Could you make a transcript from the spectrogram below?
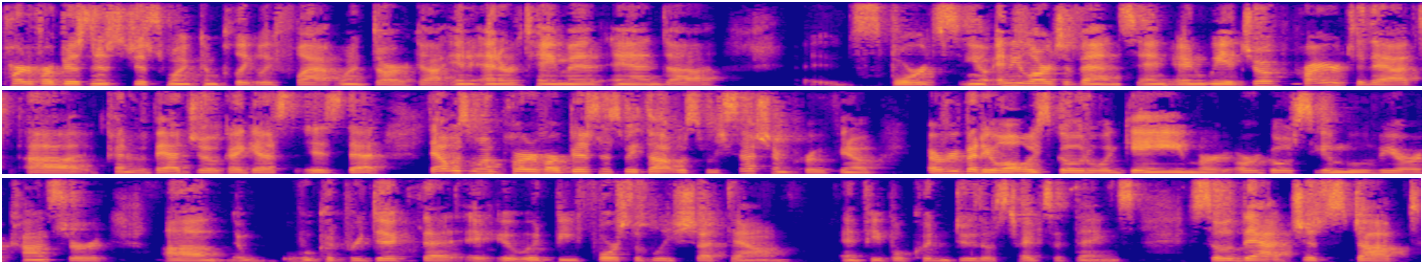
part of our business just went completely flat, went dark uh, in entertainment and uh, sports, you know, any large events. And and we had joked prior to that, uh, kind of a bad joke, I guess, is that that was one part of our business we thought was recession proof. You know, everybody will always go to a game or, or go see a movie or a concert. Um, who could predict that it, would be forcibly shut down and people couldn't do those types of things? So that just stopped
